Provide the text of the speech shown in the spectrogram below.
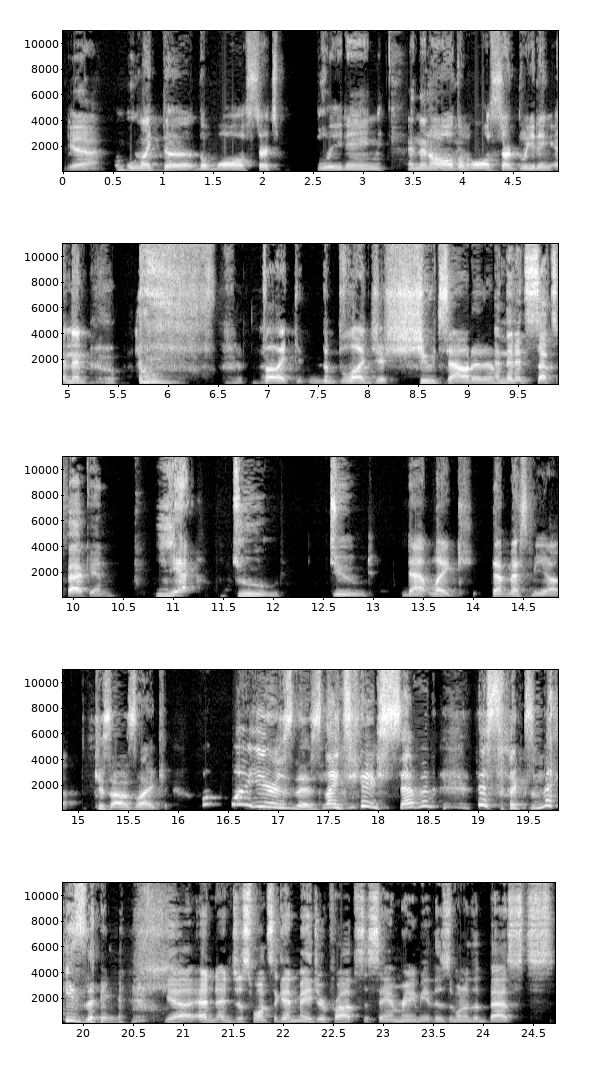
Yeah, And then like the the wall starts bleeding, and then Oh all the walls start bleeding, and then poof, like the blood just shoots out at him. and then it sucks back in. Yeah, dude, dude, that like that messed me up because I was like, what, year is this? 1987? This looks amazing. Yeah, and and just once again, major props to Sam Raimi. This is one of the best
